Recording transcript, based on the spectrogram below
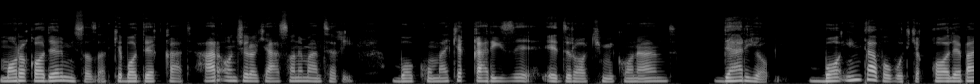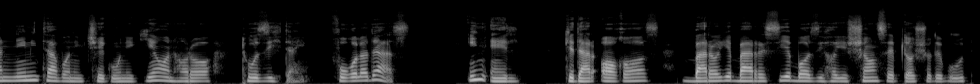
ما را قادر می سازد که با دقت هر آنچه را که اسان منطقی با کمک غریزه ادراک می کنند دریابیم. با این تفاوت که غالبا نمی توانیم چگونگی آنها را توضیح دهیم. فوقالعاده است. این علم که در آغاز برای بررسی بازی های شانس ابدا شده بود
